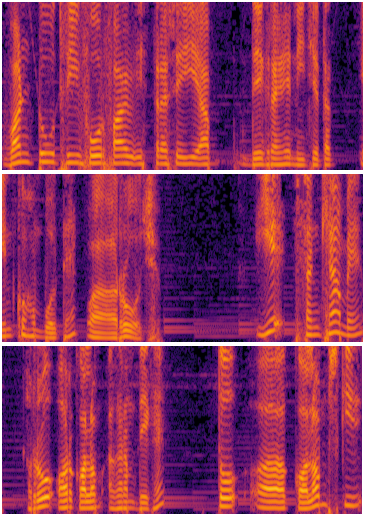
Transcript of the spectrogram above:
one two three four five इस तरह से ये आप देख रहे हैं, नीचे तक इनको हम बोलते हैं रोज ये संख्या में रो और कॉलम अगर हम देखें तो कॉलम्स की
